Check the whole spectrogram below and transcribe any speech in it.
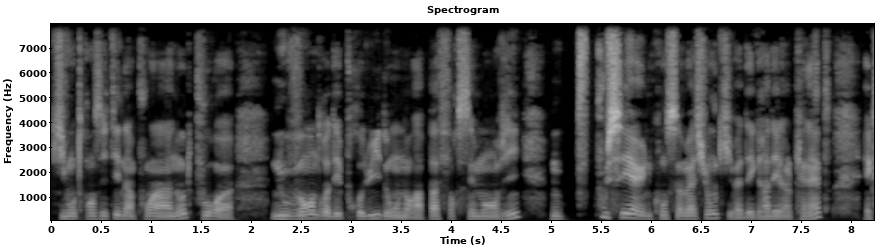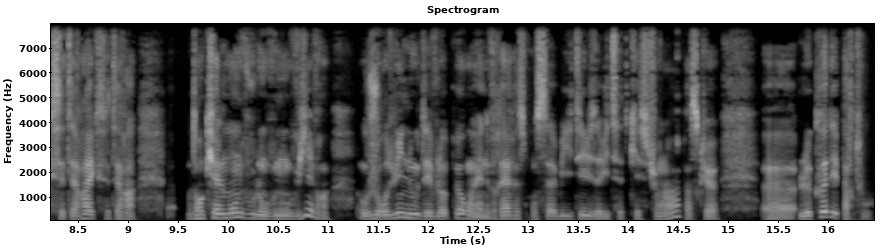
qui vont transiter d'un point à un autre pour euh, nous vendre des produits dont on n'aura pas forcément envie, nous pousser à une consommation qui va dégrader la planète, etc., etc. Dans quel monde voulons-nous vivre? Aujourd'hui, nous développeurs, on a une vraie responsabilité vis-à-vis de cette question-là parce que euh, le code est partout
